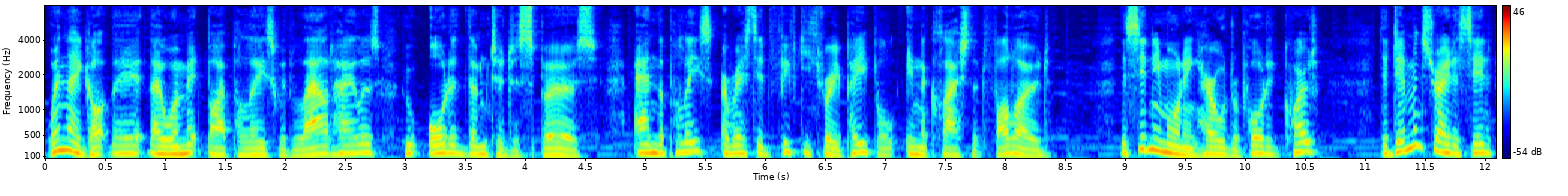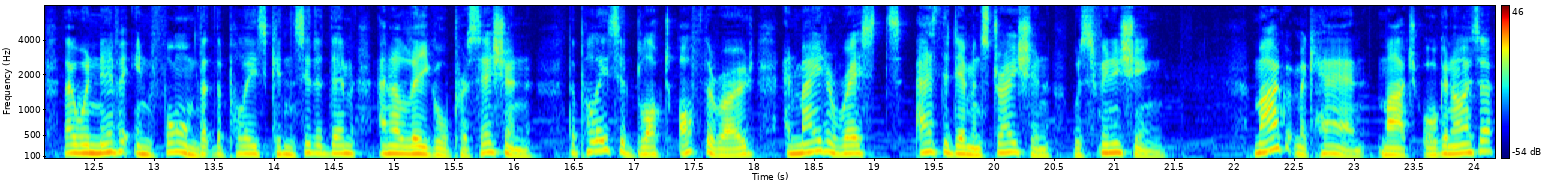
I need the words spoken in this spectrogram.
When they got there, they were met by police with loudhailers who ordered them to disperse, and the police arrested 53 people in the clash that followed. The Sydney Morning Herald reported, quote, the demonstrators said they were never informed that the police considered them an illegal procession. The police had blocked off the road and made arrests as the demonstration was finishing. Margaret McCann, march organiser,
